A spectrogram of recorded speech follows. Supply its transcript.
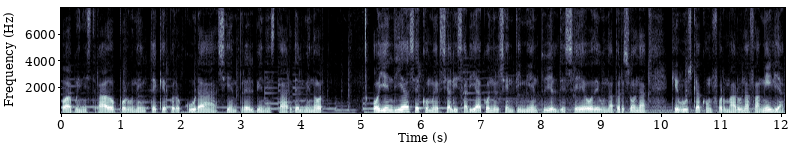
o administrado por un ente que procura siempre el bienestar del menor? Hoy en día se comercializaría con el sentimiento y el deseo de una persona que busca conformar una familia.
